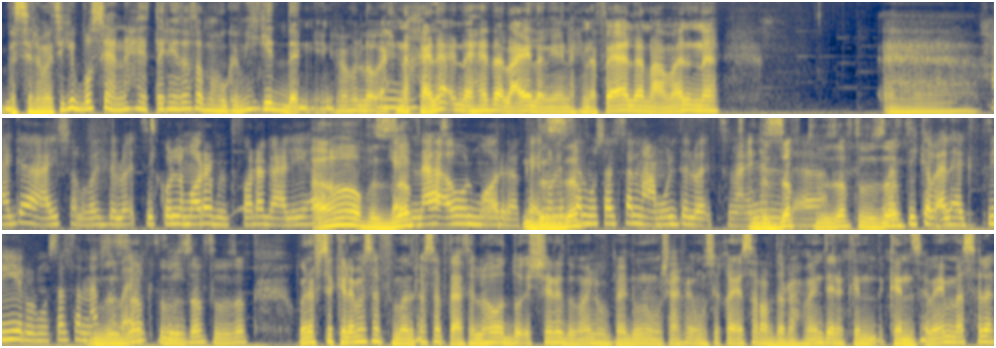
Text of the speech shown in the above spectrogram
بس لما تيجي تبصي على الناحية التانية ده طب ما هو جميل جدا يعني فاهم لو إحنا. خلقنا هذا العالم يعني إحنا فعلا عملنا آه. حاجة عايشة لغاية دلوقتي كل مرة بنتفرج عليها آه بالظبط. كأنها أول مرة كأنه. لسه المسلسل معمول دلوقتي مع إن بالظبط ال- بالظبط بالظبط. المزيكا بقالها كتير والمسلسل نفسه بقاله كتير. بالظبط بالظبط. ونفس الكلام مثلا في المدرسة بتاعت اللي هو الضوء الشارد وماله بالون ومش عارف إيه موسيقى ياسر عبد الرحمن دي أنا كان كان زمان مثلا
